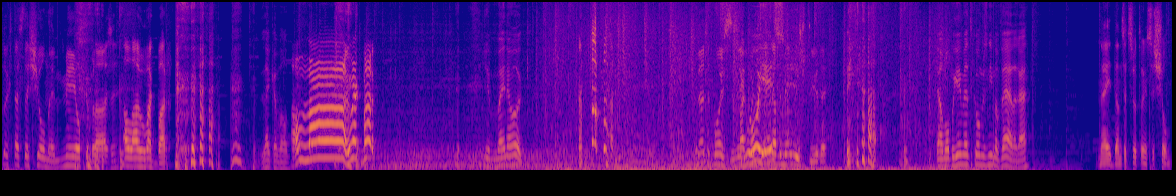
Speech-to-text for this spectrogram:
Terug naar station en mee opgeblazen. Allahu Akbar. Lekker man. Allahu Akbar! Hier bij mij nou ook. Dat is het mooiste. Ze Maar het gewoon mooie is- naar beneden sturen. Ja, maar op een gegeven moment komen ze niet meer verder, hè? Nee, dan zit ze weer terug in het station.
